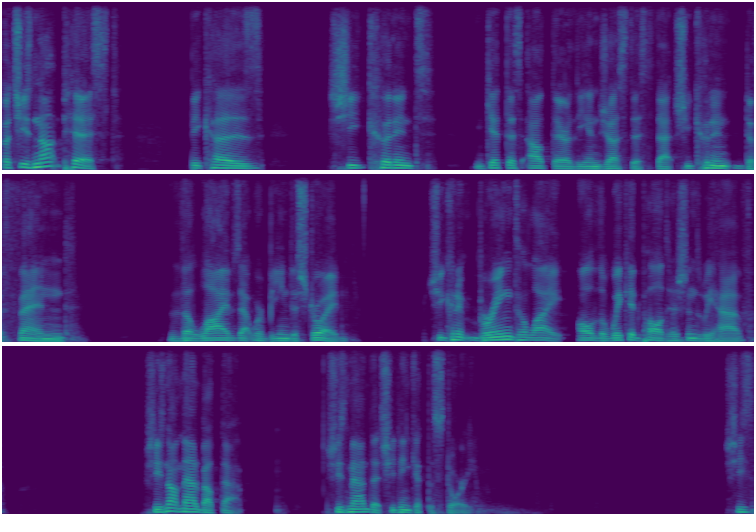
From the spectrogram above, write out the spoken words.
But she's not pissed because she couldn't get this out there, the injustice that she couldn't defend the lives that were being destroyed. She couldn't bring to light all the wicked politicians we have. She's not mad about that. She's mad that she didn't get the story. She's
